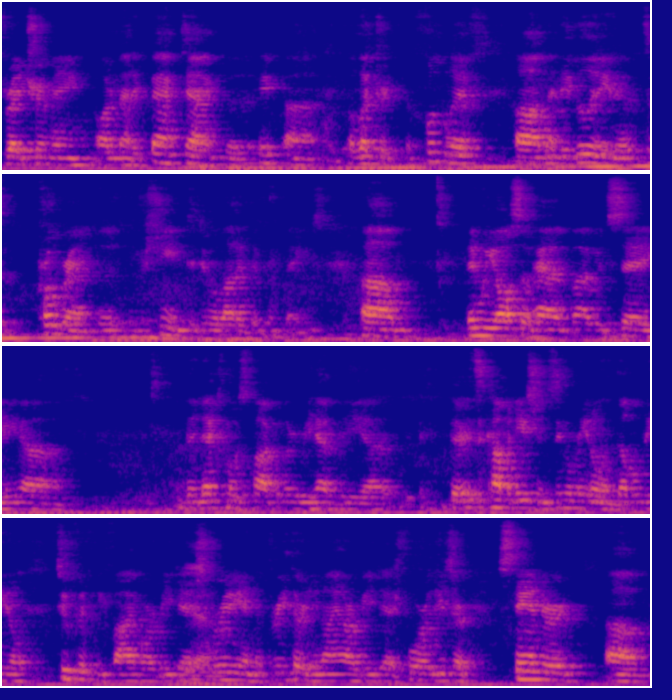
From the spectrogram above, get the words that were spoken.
thread trimming, automatic back tack, the uh, electric the foot lift, um, and the ability to, to program the, the machine to do a lot of different things. Um, then we also have, I would say, uh, the next most popular, we have the, uh, there, it's a combination, single needle and double needle, two fifty-five RB three and the three thirty-nine RB four. These are standard, um,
